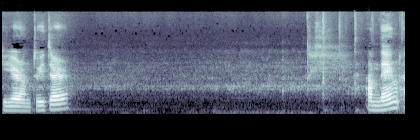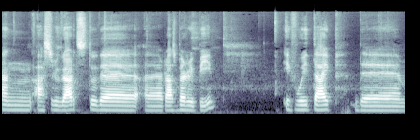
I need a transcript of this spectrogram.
Here on Twitter. And then, and as regards to the uh, Raspberry Pi, if we type the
